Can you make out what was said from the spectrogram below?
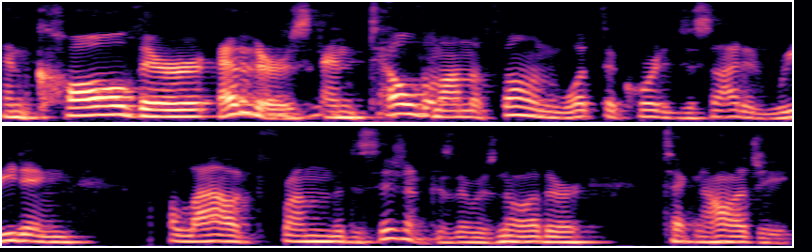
and call their editors mm-hmm. and tell them on the phone what the court had decided, reading aloud from the decision because there was no other technology.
